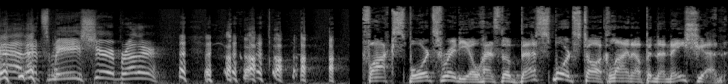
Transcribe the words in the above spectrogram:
yeah, that's me. Sure, brother. Fox Sports Radio has the best sports talk lineup in the nation.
